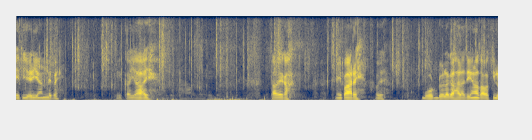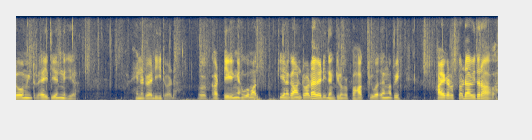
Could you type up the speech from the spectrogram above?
ඒ තියරි යන්න එපා. ඒකයි ආයේ. තව එකක් මේ පාරේ ඔය බෝඩ් වල ගහලා තියෙනවා තව කිලෝමීටරයයි තියෙන්නේ කියලා. හෙනට වැඩි ඊට වඩා. ඔය කට්ටියකින් ඇහුවමත් කියන ගානට වඩා වැඩි. දැන් කිලෝමීටර් 5ක් කිව්වා දැන් අපි 6කටත් වඩා විතර ආවා.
